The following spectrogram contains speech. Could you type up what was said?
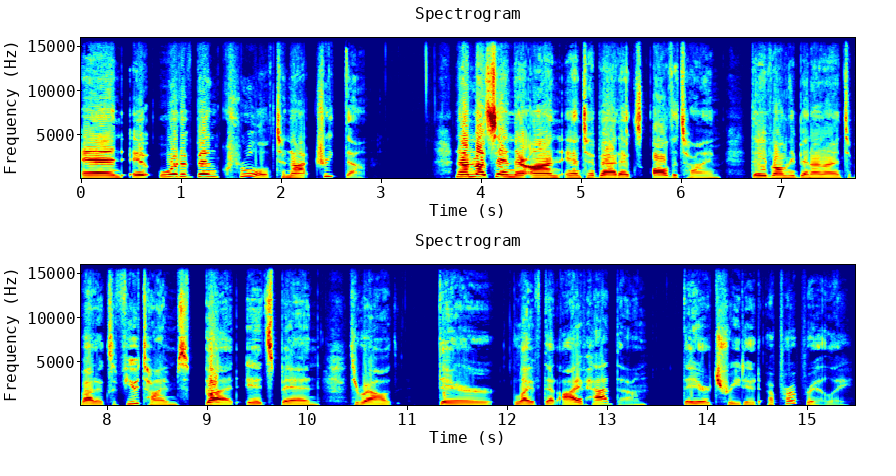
and it would have been cruel to not treat them. Now, I'm not saying they're on antibiotics all the time. They've only been on antibiotics a few times, but it's been throughout their life that I've had them. They are treated appropriately.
